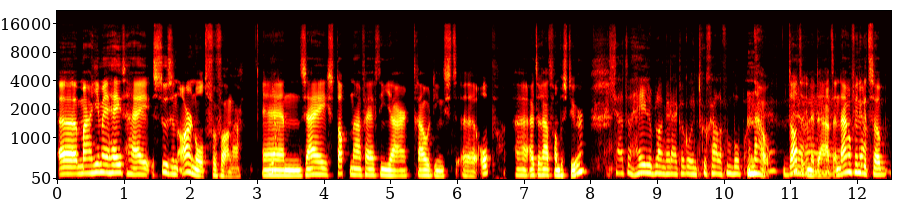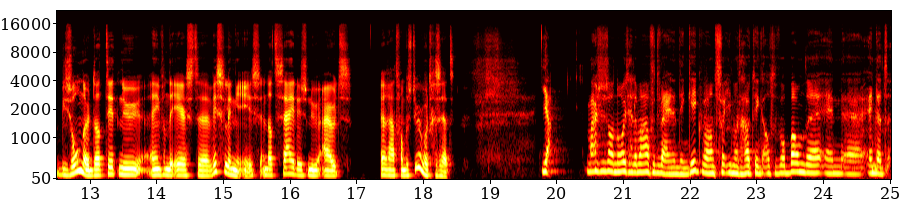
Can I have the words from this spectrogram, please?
Eh, maar hiermee heeft hij Susan Arnold vervangen. En zij stapt na 15 jaar trouwdienst eh, op eh, uit de raad van bestuur. Ze had een hele belangrijke rol in het terughalen van Bob. Nou, hè? dat Ja, inderdaad. ja. En daarom vind ik het zo bijzonder dat dit nu een van de eerste wisselingen is. En dat zij dus nu uit een raad van bestuur wordt gezet. Ja, maar ze zal nooit helemaal verdwijnen, denk ik. Want zo iemand houdt denk ik altijd wel banden. En, eh, en dat,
